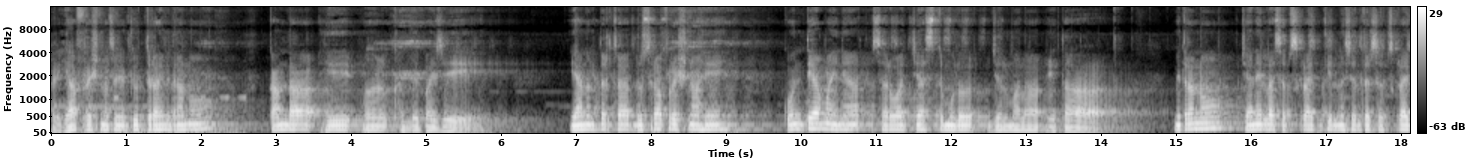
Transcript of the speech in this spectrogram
तर या प्रश्नाचं योग्य उत्तर आहे मित्रांनो कांदा हे फळ खाल्ले पाहिजे. यानंतरचा दुसरा प्रश्न आहे कोणत्या महिन्यात सर्वात जास्त मुलं जन्माला येतात? मित्रांनो चॅनेलला सबस्क्राईब केलं नसेल तर सबस्क्राईब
